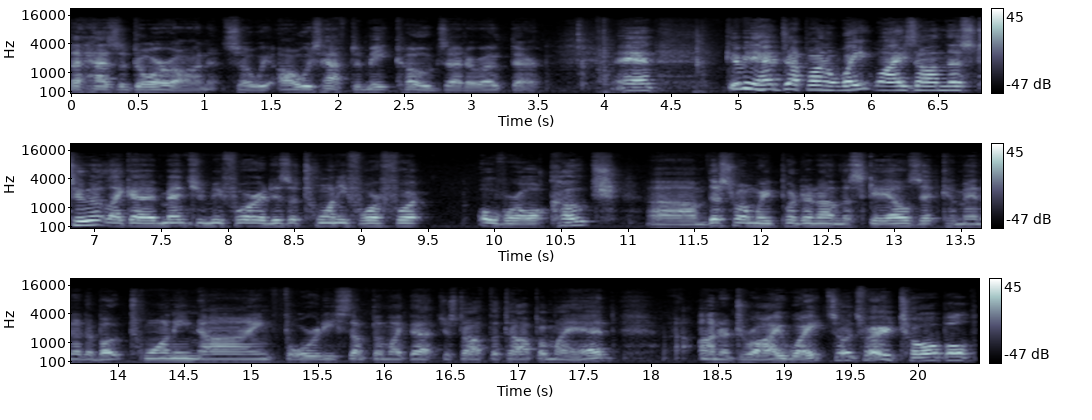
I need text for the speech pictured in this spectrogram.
that has a door on it. So we always have to meet codes that are out there. And Give me a heads up on a weight wise on this too. Like I mentioned before, it is a 24 foot overall coach. Um, this one we put it on the scales. It come in at about 29, 40, something like that, just off the top of my head uh, on a dry weight. So it's very towable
